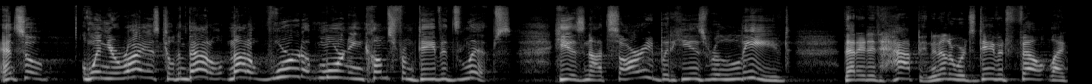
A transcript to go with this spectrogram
And so when Uriah is killed in battle, not a word of mourning comes from David's lips. He is not sorry, but he is relieved that it had happened. In other words, David felt like,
